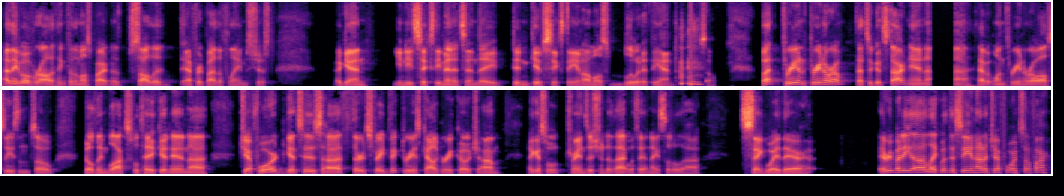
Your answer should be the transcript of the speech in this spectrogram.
I think overall, I think for the most part, a solid effort by the Flames. Just again, you need 60 minutes, and they didn't give 60, and almost blew it at the end. so, but three in three in a row. That's a good start, and uh, haven't won three in a row all season. So building blocks will take it, and uh, Geoff Ward gets his uh, third straight victory as Calgary coach. Um, I guess we'll transition to that with a nice little uh, segue there. Everybody uh, like what they're seeing out of Geoff Ward so far?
